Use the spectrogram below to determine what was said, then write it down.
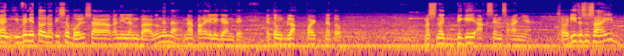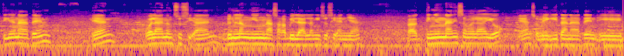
Yan, even ito noticeable sa kanilang bago. Ang ganda, napaka-elegante. Itong black part na to. Mas nagbigay accent sa kanya. So dito sa side, tingnan natin. Yan, wala nang susian. Doon lang yung nasa kabila lang yung susian niya. Pag tingnan natin sa malayo, yan, so makikita natin eh,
